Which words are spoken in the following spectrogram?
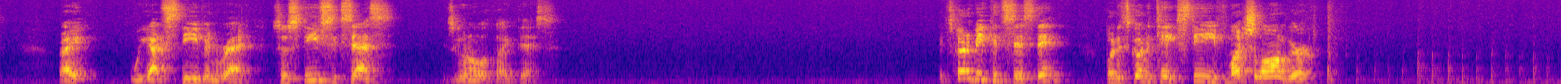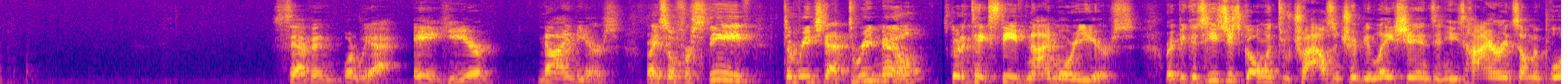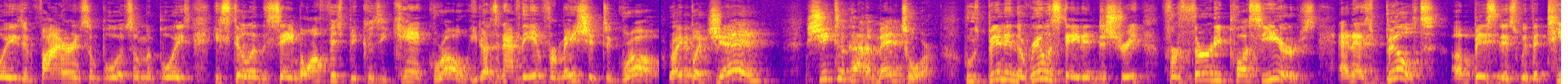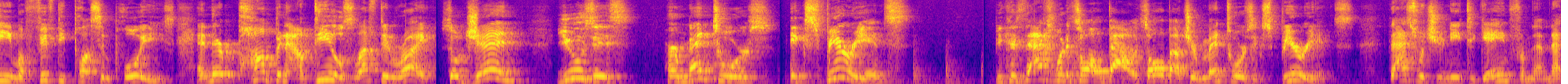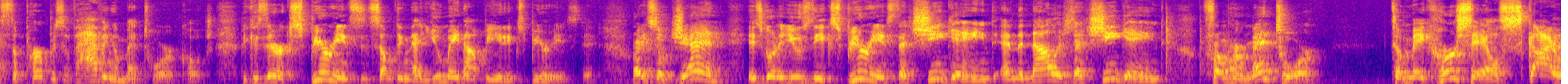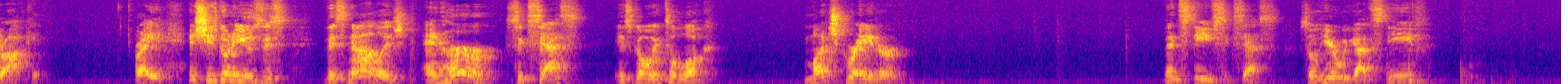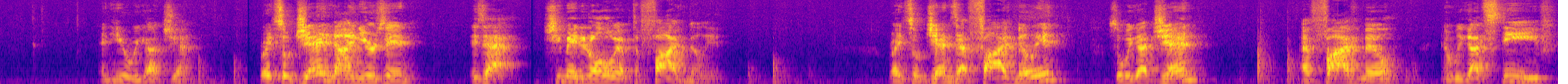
right? We got Steve in red. So Steve's success is going to look like this. It's going to be consistent, but it's going to take Steve much longer seven, what are we at? Eight here, nine years, right? So for Steve, to reach that three mil, it's going to take Steve nine more years, right? Because he's just going through trials and tribulations and he's hiring some employees and firing some, some employees. He's still in the same office because he can't grow. He doesn't have the information to grow, right? But Jen, she took on a mentor who's been in the real estate industry for 30 plus years and has built a business with a team of 50 plus employees and they're pumping out deals left and right. So Jen uses her mentor's experience because that's what it's all about. It's all about your mentor's experience. That's what you need to gain from them. That's the purpose of having a mentor or coach because they're experienced in something that you may not be experienced in, right? So Jen is going to use the experience that she gained and the knowledge that she gained from her mentor to make her sales skyrocket, right? And she's going to use this this knowledge, and her success is going to look much greater than Steve's success. So here we got Steve, and here we got Jen. Right, so Jen, nine years in, is at, she made it all the way up to 5 million. Right, so Jen's at 5 million. So we got Jen at 5 mil, and we got Steve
